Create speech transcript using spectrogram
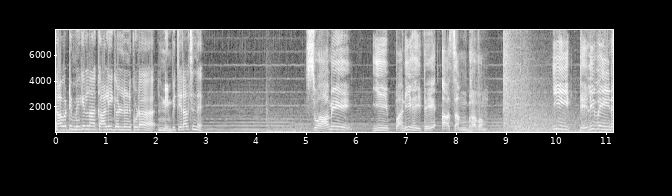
కాబట్టి మిగిలిన ఖాళీ గళ్ళని కూడా నింపి తీరాల్సిందే. స్వామి ఈ పని అయితే అసంభవం. ఈ తెలివైన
